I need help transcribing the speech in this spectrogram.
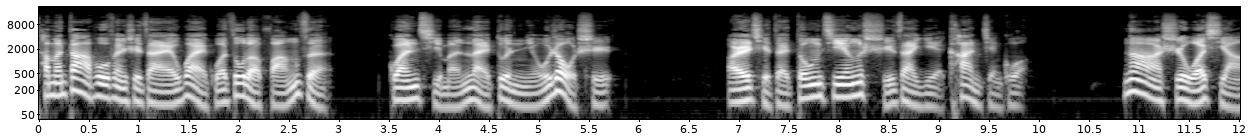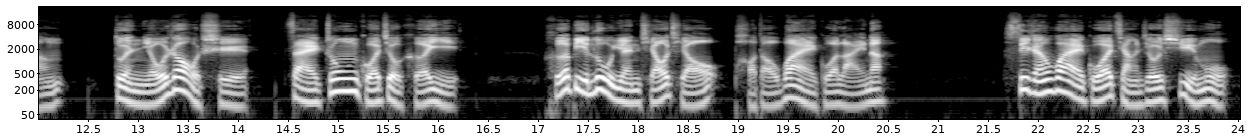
他们大部分是在外国租了房子，关起门来炖牛肉吃。而且在东京实在也看见过，那时我想炖牛肉吃，在中国就可以，何必路远迢迢跑到外国来呢？虽然外国讲究畜牧，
